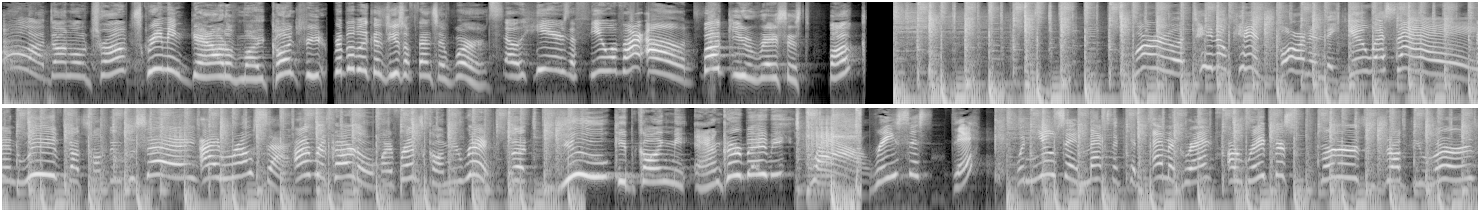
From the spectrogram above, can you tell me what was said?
Hola, Donald Trump! Screaming, get out of my country! Republicans use offensive words. So here's a few of our own. Fuck you, racist fuck! Keep calling me Anchor, baby? Wow. Racist dick? When you say Mexican immigrant, a rapist, murderers, and drug dealers,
